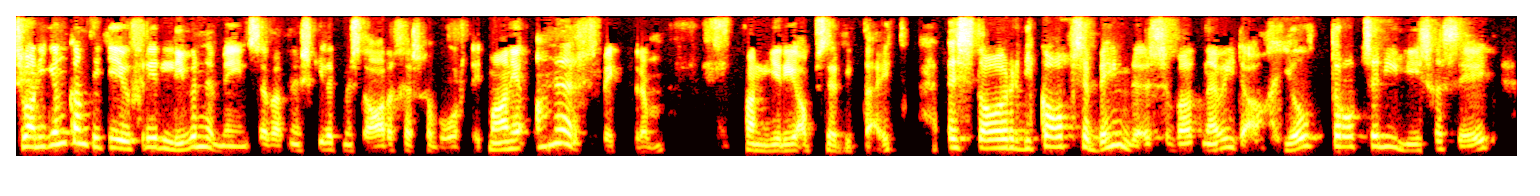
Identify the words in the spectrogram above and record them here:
So aan die een kant het jy jou vredelewende mense wat nou skielik misdadigers geword het, maar aan die ander spektrum van hierdie absurditeit is daar die Kaapse bendes wat nou die dag heel trots in die nuus gesê het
